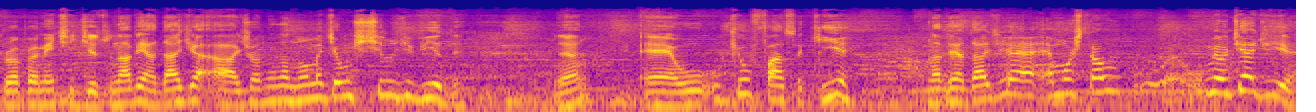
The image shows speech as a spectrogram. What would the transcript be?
Propriamente dito. Na verdade, a jornada nômade é um estilo de vida, né? É, o, o que eu faço aqui, na verdade, é, é mostrar o, o meu dia a dia,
